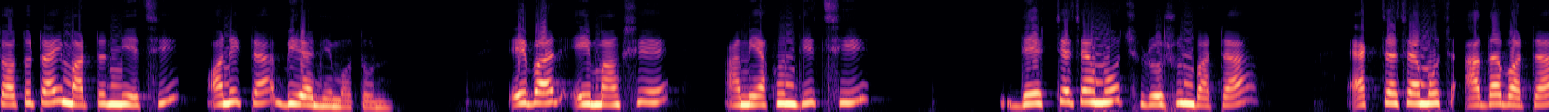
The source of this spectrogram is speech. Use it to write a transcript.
ততটাই মাটন নিয়েছি, অনেকটা বিরিয়ানির মতন। এবার এই মাংসে আমি এখন দিচ্ছি দেড় চা চামচ রসুন বাটা এক চা চামচ আদা বাটা,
